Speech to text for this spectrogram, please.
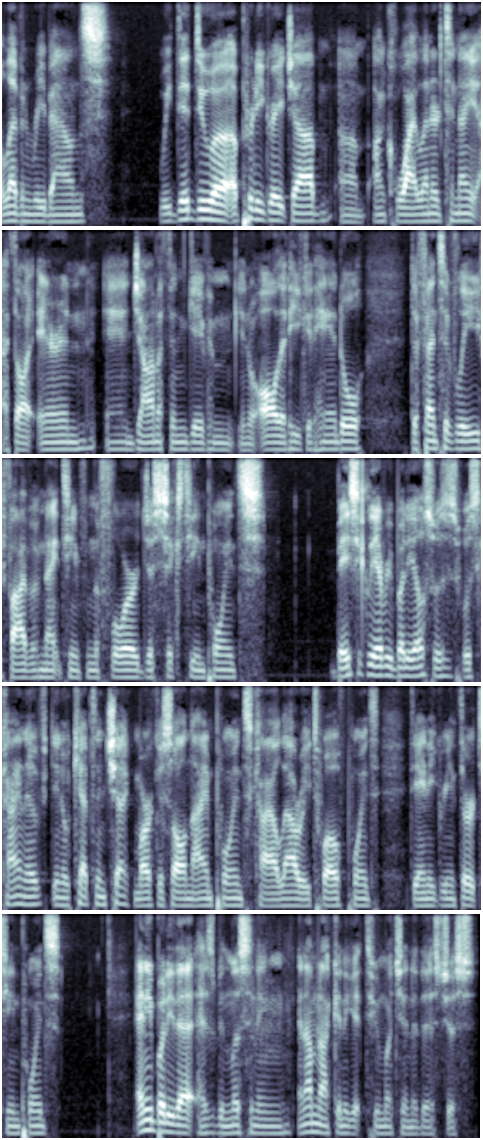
11 rebounds. We did do a, a pretty great job um, on Kawhi Leonard tonight. I thought Aaron and Jonathan gave him, you know, all that he could handle defensively. 5 of 19 from the floor, just 16 points. Basically, everybody else was was kind of you know kept in check. Marc Gasol nine points, Kyle Lowry twelve points, Danny Green thirteen points. Anybody that has been listening, and I'm not going to get too much into this, just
